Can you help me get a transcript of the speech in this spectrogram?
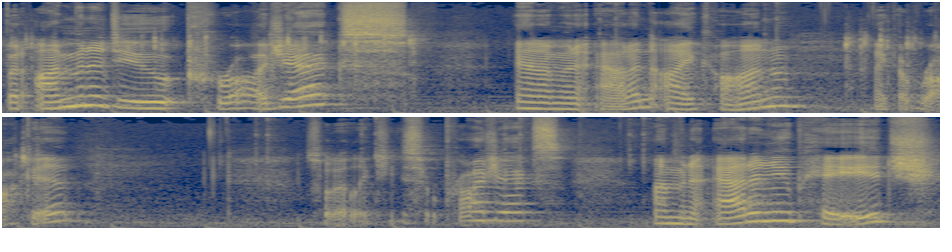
but I'm gonna do projects and I'm gonna add an icon, like a rocket. That's what I like to use for projects. I'm gonna add a new page.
